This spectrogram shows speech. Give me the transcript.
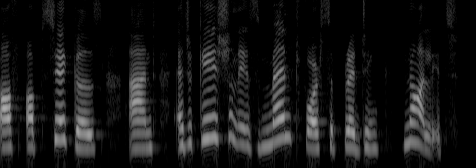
of obstacles and education is meant for spreading knowledge.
